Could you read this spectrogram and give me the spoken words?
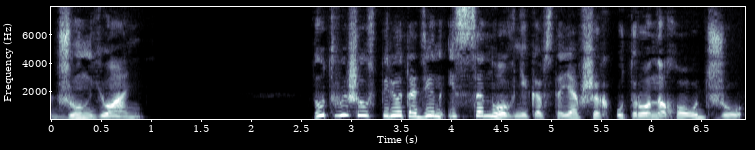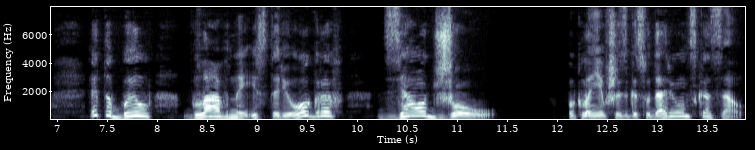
Джун-Юань?» Тут вышел вперед один из сановников, стоявших у трона Хоу-Джу. Это был главный историограф Цзяо Джоу. Поклонившись государю, он сказал,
